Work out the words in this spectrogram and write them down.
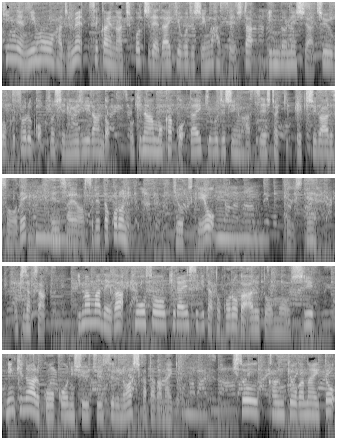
近年日本をはじめ世界のあちこちで大規模地震が発生した。インドネシア中国トルコそしてニュージーランド。沖縄も過去大規模地震が発生した歴史があるそうで、うん。天才を忘れた頃に気をつけよう。うん。そうですね。沖崎さん今までが競争を嫌いすぎたところがあると思うし人気のある高校に集中するのは仕方がないと。競う環境がないと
